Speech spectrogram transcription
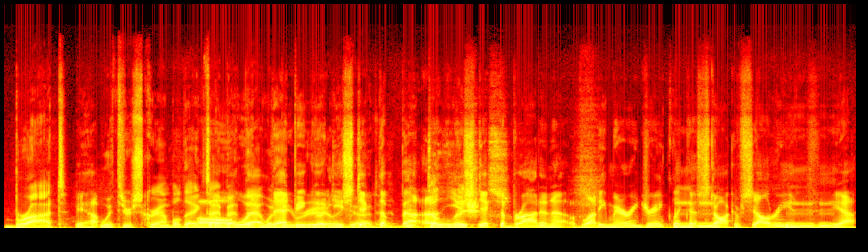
brat Yeah. with your scrambled eggs. Oh, I bet that wouldn't that be, be, really good? You stick the good. ba- uh, you stick the brat in a Bloody Mary drink, like a stalk of celery. and- Yeah,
